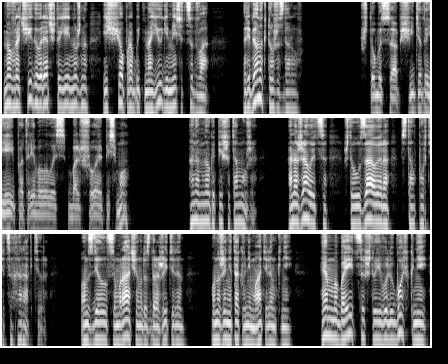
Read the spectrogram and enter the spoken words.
Но врачи говорят, что ей нужно еще пробыть на юге месяца два. Ребенок тоже здоров». «Чтобы сообщить это, ей потребовалось большое письмо?» «Она много пишет о муже. Она жалуется, что у Зауэра стал портиться характер. Он сделался мрачен, раздражителен, он уже не так внимателен к ней». Эмма боится, что его любовь к ней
